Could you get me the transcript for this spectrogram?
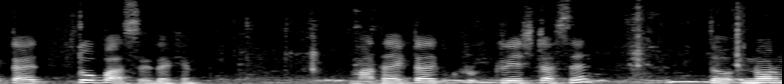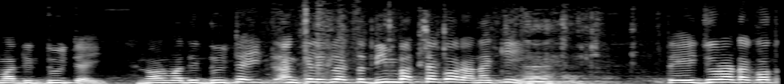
একটা টোপ আছে দেখেন। মাথায় একটা ক্রেস্ট আছে। তো নর্মাদি দুইটাই। নর্মাদি দুইটাই আঙ্কেল এগুলো তো ডিম বাচ্চা করা নাকি? হ্যাঁ হ্যাঁ। তো এই জোড়াটা কত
